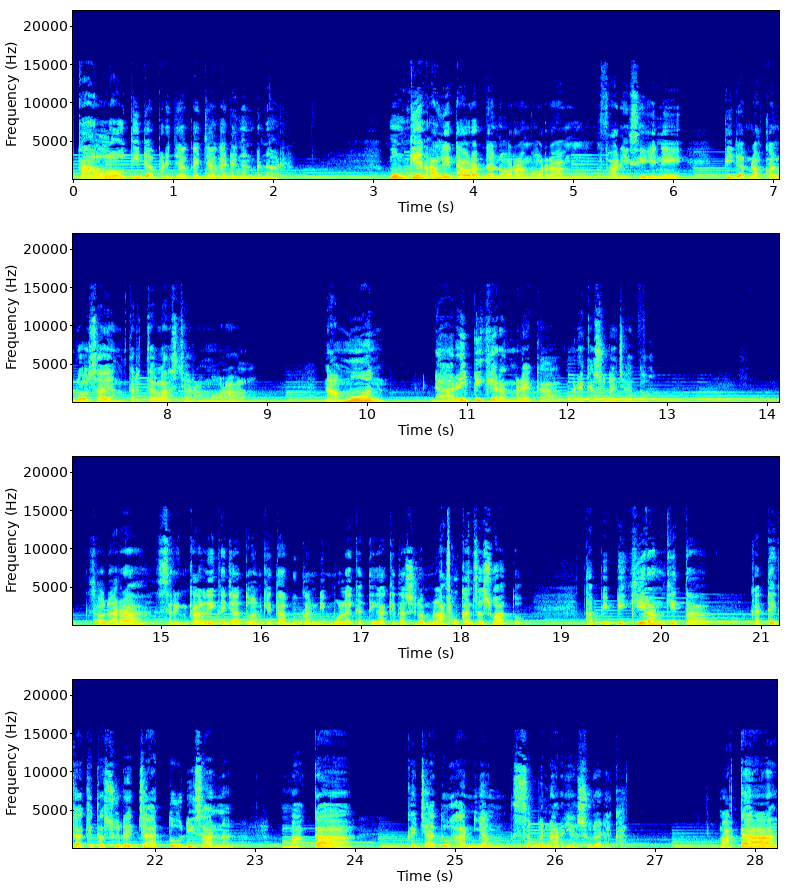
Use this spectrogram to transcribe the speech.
kalau tidak berjaga-jaga dengan benar. Mungkin ahli Taurat dan orang-orang Farisi ini tidak melakukan dosa yang tercela secara moral. Namun, dari pikiran mereka, mereka sudah jatuh. Saudara, sering kali kejatuhan kita bukan dimulai ketika kita sudah melakukan sesuatu, tapi pikiran kita ketika kita sudah jatuh di sana, maka kejatuhan yang sebenarnya sudah dekat. Maka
